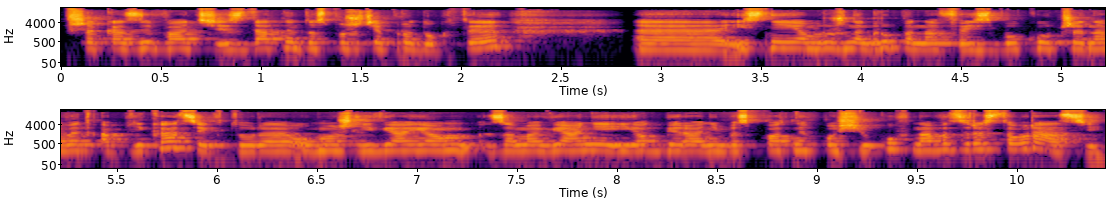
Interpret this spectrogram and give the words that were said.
przekazywać zdatne do spożycia produkty. E, istnieją różne grupy na Facebooku, czy nawet aplikacje, które umożliwiają zamawianie i odbieranie bezpłatnych posiłków, nawet z restauracji.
